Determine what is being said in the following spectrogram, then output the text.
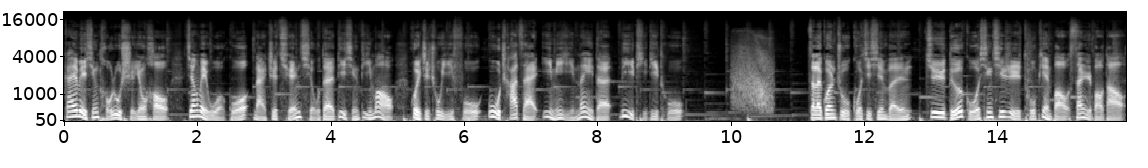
该卫星投入使用后，将为我国乃至全球的地形地貌绘制出一幅误差在一米以内的立体地图。再来关注国际新闻。据德国《星期日图片报》三日报道，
